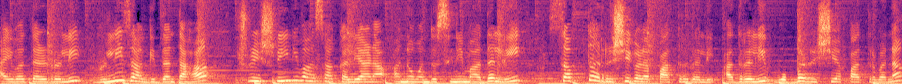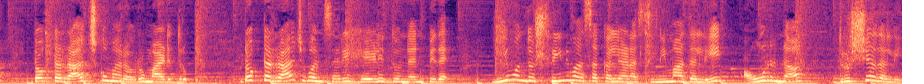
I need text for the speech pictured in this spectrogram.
ಐವತ್ತೆರಡರಲ್ಲಿ ರಿಲೀಸ್ ಆಗಿದ್ದಂತಹ ಶ್ರೀ ಶ್ರೀನಿವಾಸ ಕಲ್ಯಾಣ ಅನ್ನೋ ಒಂದು ಸಿನಿಮಾದಲ್ಲಿ ಸಪ್ತ ಋಷಿಗಳ ಪಾತ್ರದಲ್ಲಿ, ಅದರಲ್ಲಿ ಒಬ್ಬ ಋಷಿಯ ಪಾತ್ರವನ್ನ ಡಾಕ್ಟರ್ ರಾಜ್ಕುಮಾರ್ ಅವರು ಮಾಡಿದ್ರು. ಡಾಕ್ಟರ್ ರಾಜ್ ಒಂದ್ಸರಿ ಹೇಳಿದ್ದು ನೆನಪಿದೆ. ಈ ಒಂದು ಶ್ರೀನಿವಾಸ ಕಲ್ಯಾಣ ಸಿನಿಮಾದಲ್ಲಿ ಅವ್ರನ್ನ ದೃಶ್ಯದಲ್ಲಿ,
